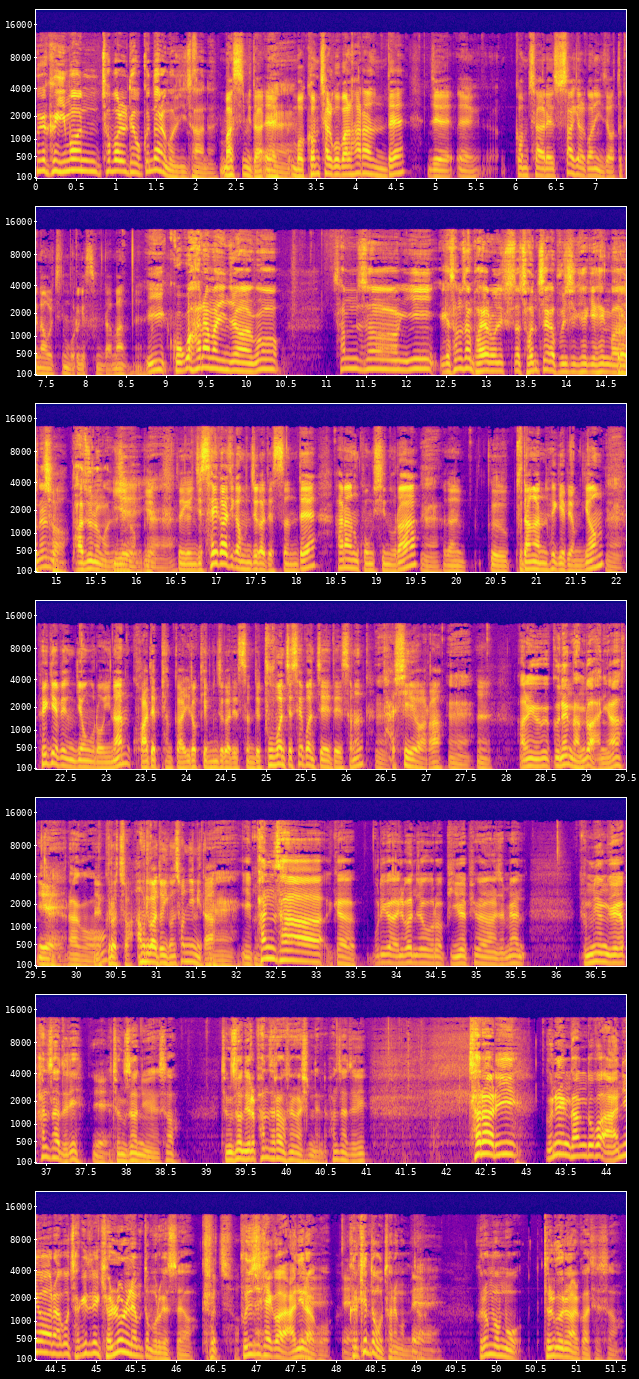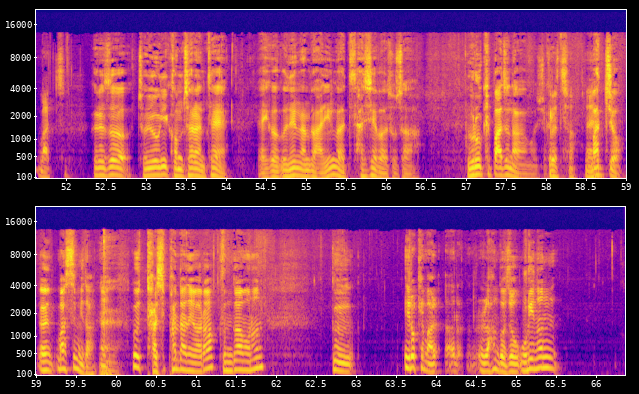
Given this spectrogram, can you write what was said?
그러니까 그 임원 처벌되고 끝나는 거죠, 이 사안은. 맞습니다. 예. 네. 뭐 검찰 고발하라는데 이제 예. 검찰의 수사 결과는 이제 어떻게 나올지는 모르겠습니다만. 예. 이 그거 하나만 인정하고 삼성이 그러니까 삼성 바이오로직스 전체가 분식 회계 한 거는 그렇죠. 봐주는 거죠, 예, 지금. 예. 예. 그러니까 이제 세 가지가 문제가 됐었는데 하나는 공시누락, 예. 그다음에 그 부당한 회계 변경, 예. 회계 변경으로 인한 과대평가 이렇게 문제가 됐었는데 두 번째, 세 번째에 대해서는 예. 다시 해와라. 예. 예. 아니 그 은행 강도 아니야. 예. 라고. 네, 그렇죠. 아무리 봐도 이건 손님이다. 예. 이 판사 그러니까 우리가 일반적으로 비유해 표현하자면 금융계의 판사들이 예. 정선위에서 정선위를 판사라고 생각하시면 됩니다. 판사들이 차라리 은행 강도가 아니야라고 자기들이 결론을 내면 또 모르겠어요. 그렇죠. 분식회가 아니라고 네. 그렇게는 또 못하는 겁니다. 네. 그러면 뭐 들고 일어날 것 같아서. 맞죠. 그래서 조용히 검찰한테 야 이거 은행 강도 아닌 것 같아. 다시 해봐 조사. 요렇게 빠져나간 거죠. 그렇죠. 네. 맞죠? 예, 맞습니다. 예. 네. 그 다시 판단해와라. 금감원은 그 이렇게 말을 한 거죠. 우리는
